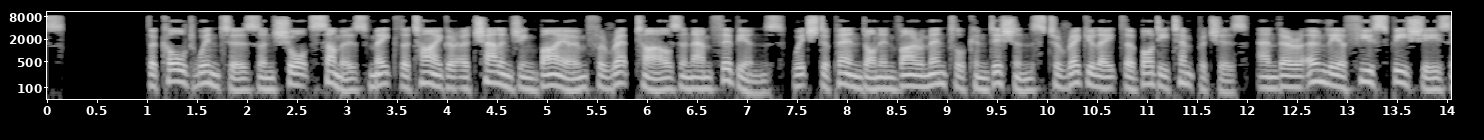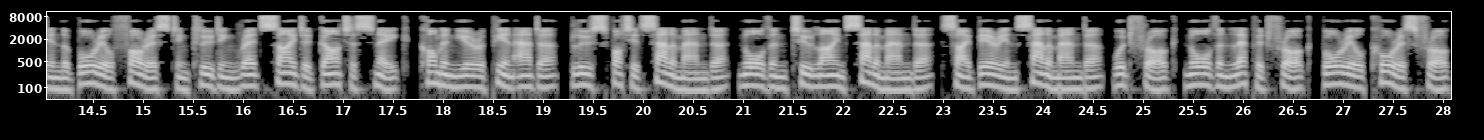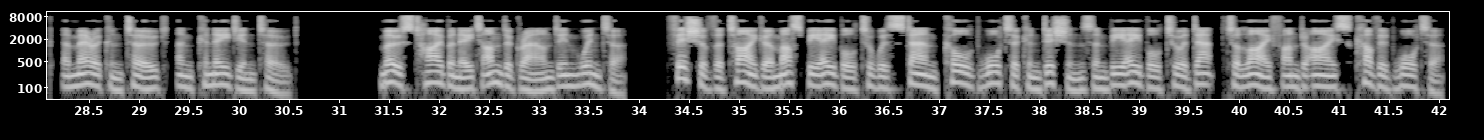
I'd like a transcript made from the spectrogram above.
The cold winters and short summers make the taiga a challenging biome for reptiles and amphibians, which depend on environmental conditions to regulate their body temperatures, and there are only a few species in the boreal forest including red-sided garter snake, common European adder, blue-spotted salamander, northern two-lined salamander, Siberian salamander, wood frog, northern leopard frog, boreal chorus frog, American toad, and Canadian toad. Most hibernate underground in winter. Fish of the taiga must be able to withstand cold water conditions and be able to adapt to life under ice-covered water.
